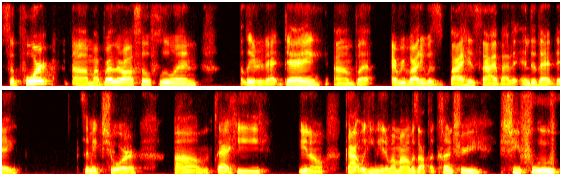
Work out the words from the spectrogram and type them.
support. Um, my brother also flew in later that day, um, but everybody was by his side by the end of that day to make sure um, that he you know, got what he needed. My mom was out the country. She flew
